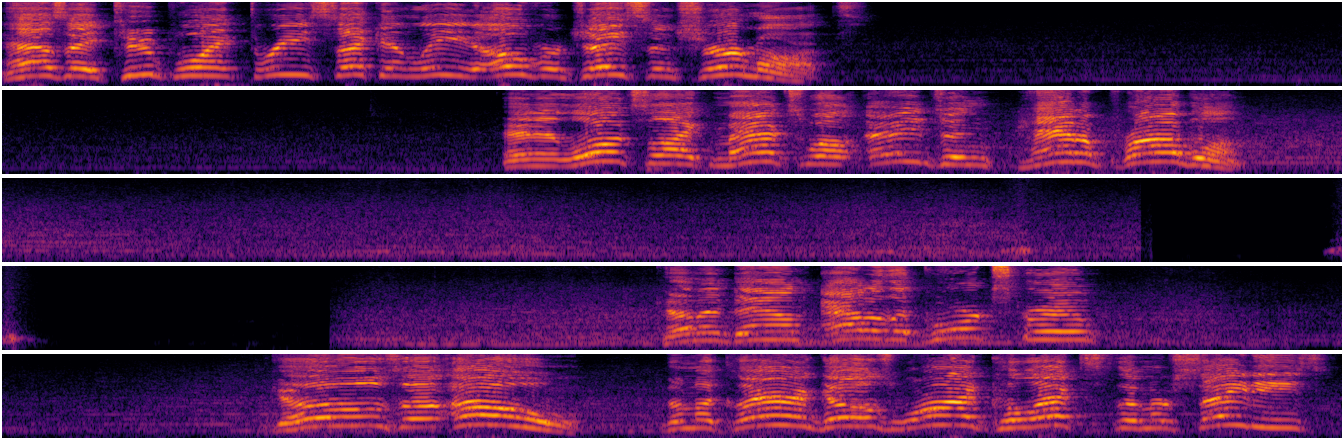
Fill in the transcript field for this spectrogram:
Has a 2.3 second lead over Jason Shermont. And it looks like Maxwell Agent had a problem. Coming down out of the corkscrew. Goes, uh, oh! The McLaren goes wide, collects the Mercedes.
